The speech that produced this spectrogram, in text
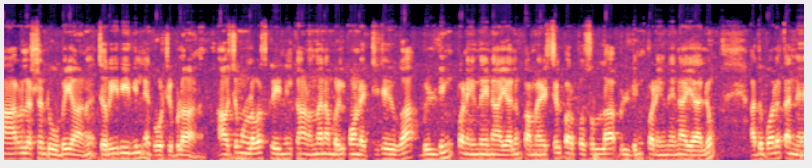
ആറ് ലക്ഷം രൂപയാണ്. ചെറിയ രീതിയിൽ നെഗോഷ്യബിളാണ് ആവശ്യമുള്ളവർ സ്ക്രീനിൽ കാണുന്ന നമ്പറിൽ കോൺടാക്റ്റ് ചെയ്യുക. ബിൽഡിംഗ് പണിയുന്നതിനായാലും കമേഴ്ഷ്യൽ പർപ്പസുള്ള ബിൽഡിംഗ് പണിയുന്നതിനായാലും അതുപോലെ തന്നെ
